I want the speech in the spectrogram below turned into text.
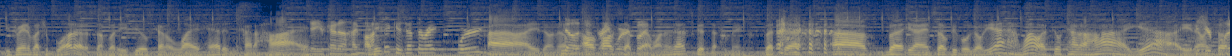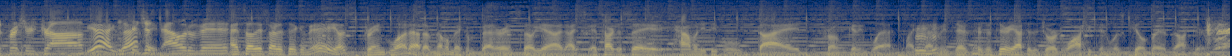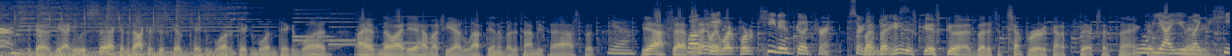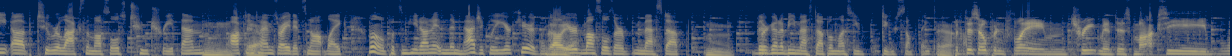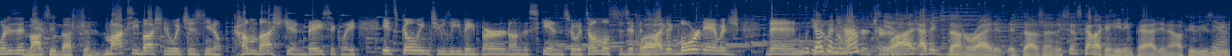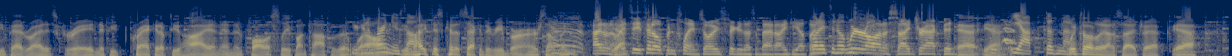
you drain a bunch of blood out of somebody, he feels kind of lightheaded and kind of high. Yeah, you're kind of hypoxic. Is that the right word? I don't know. No, it's I'll, not the right I'll word, accept but- that one, and that's good enough for me. But, uh, uh, but you know, and so people go, "Yeah, wow, I feel kind of high." Yeah, you know. Because your so- blood pressure's dropped. Yeah, exactly. You're just out of it. And so they started thinking, "Hey, let's drain blood out of them. That'll make them better." And so, yeah, I, I, it's hard to say how many people died from getting bled like that. I Mhm. mean, there's there's a theory out there that George Washington was killed by his doctor because, yeah, he was sick, and the doctors just kept taking blood and taking blood and taking blood. I have no idea how much he had left in him by the time he passed, but Yeah. yeah, sad. Well, but anyway, heat, we're, we're heat is good for certain. but but heat is it's good, but it's a temporary kind of fix, I think. I mean, yeah, you like heat up to relax the muscles to treat them. Mhm, Oftentimes, right? It's not like, oh, put some heat on it and then magically you're cured. Like Oh, if yeah. your muscles are messed up, Mm. they're gonna be messed up unless you do something to them. But this open flame treatment, this moxie, what is it? Moxibustion. Moxibustion, which is, you know, combustion, basically, it's going to leave a burn on the skin. So it's almost as if it's Well, I doing more damage than, Well, it you know, in doesn't the have longer term. to. Well, I, I think done right, it, it doesn't. It's just kind of like a heating pad, you know. If you use a heating pad right, it's great. And if you crank it up too high and, and then fall asleep on top of it, You're well, burn you yourself. might just get a second degree burn or something. Yeah, I don't know. Yeah. It's, it's an open flame, so I always figure that's a bad idea. But, But it's an open we're flame. on a sidetrack that Yeah, yeah. yeah, doesn't matter. We're totally on a sidetrack. Yeah.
